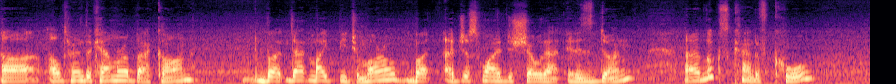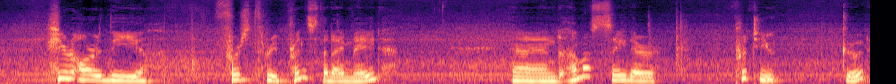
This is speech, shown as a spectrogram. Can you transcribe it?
uh, I'll turn the camera back on. But that might be tomorrow but I just wanted to show that it is done. Uh, it looks kind of cool. Here are the first three prints that I made. And I must say they're pretty good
